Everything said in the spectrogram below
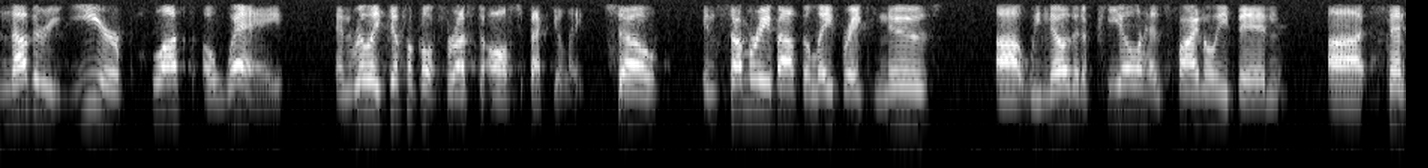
another year plus away and really difficult for us to all speculate. So, in summary about the late breaking news, uh, we know that appeal has finally been uh, sent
